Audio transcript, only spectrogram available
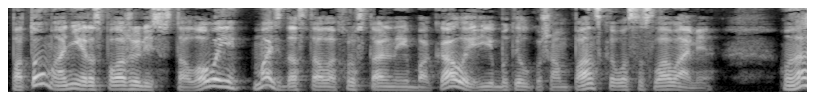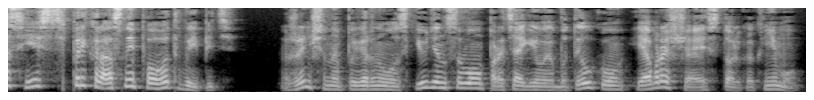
Потом они расположились в столовой, мать достала хрустальные бокалы и бутылку шампанского со словами «У нас есть прекрасный повод выпить». Женщина повернулась к Юдинцеву, протягивая бутылку и обращаясь только к нему.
